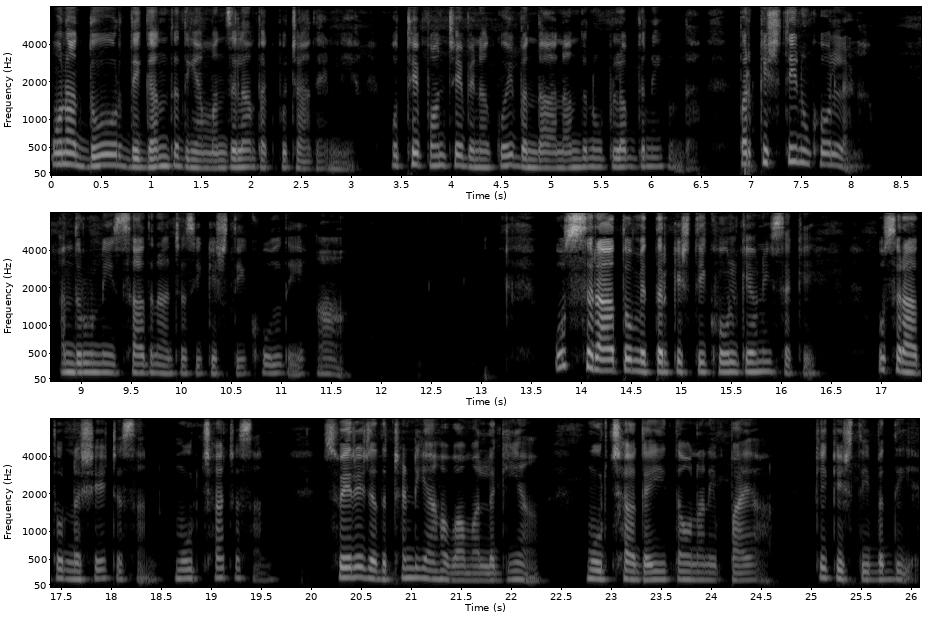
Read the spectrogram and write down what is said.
ਉਹਨਾਂ ਦੂਰ ਦਿਗੰਤ ਦੀਆਂ ਮੰਜ਼ਿਲਾਂ ਤੱਕ ਪਹੁੰਚਾ ਦੇਣਗੀਆਂ। ਉੱਥੇ ਪਹੁੰਚੇ ਬਿਨਾ ਕੋਈ ਬੰਦਾ ਆਨੰਦ ਨੂੰ ਉਪਲਬਧ ਨਹੀਂ ਹੁੰਦਾ। ਪਰ ਕਿਸ਼ਤੀ ਨੂੰ ਖੋਲ ਲੈਣਾ। ਅੰਦਰੂਨੀ ਸਾਧਨਾ 'ਚ ਅਸੀਂ ਕਿਸ਼ਤੀ ਖੋਲਦੇ ਹਾਂ। ਉਸ ਰਾਤ ਤੋਂ ਮਿੱਤਰ ਕਿਸ਼ਤੀ ਖੋਲ ਕਿਉਂ ਨਹੀਂ ਸਕੇ? ਉਸ ਰਾਤ ਉਹ ਨਸ਼ੇ 'ਚ ਸਨ, ਮੂਰਛਾ 'ਚ ਸਨ। ਸਵੇਰੇ ਜਦ ਠੰਡੀਆਂ ਹਵਾਵਾਂ ਲੱਗੀਆਂ, ਮੂਰਛਾ ਗਈ ਤਾਂ ਉਹਨਾਂ ਨੇ ਪਾਇਆ ਕਿ ਕਿਸ਼ਤੀ ਬੱਧੀ ਹੈ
